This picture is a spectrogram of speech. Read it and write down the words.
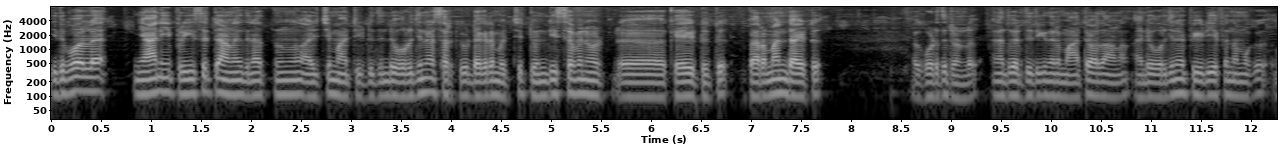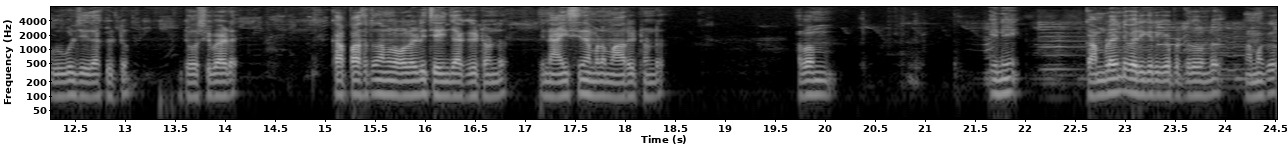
ഇതുപോലെ ഞാൻ ഈ പ്രീസെറ്റാണ് ഇതിനകത്ത് നിന്ന് അഴിച്ചു മാറ്റിയിട്ട് ഇതിന്റെ ഒറിജിനൽ സർക്യൂട്ട് ഡയഗ്രം വെച്ച് ട്വന്റി സെവൻ കെ ഇട്ടിട്ട് പെർമനന്റ് ആയിട്ട് കൊടുത്തിട്ടുണ്ട്. അതിനകത്ത് വരുത്തിയിരിക്കുന്ന ഒരു മാറ്റം അതാണ്. അതിന്റെ ഒറിജിനൽ പി ഡി എഫ് നമുക്ക് ഗൂഗിൾ ചെയ്താൽ കിട്ടും. ടോഷിബയുടെ കപ്പാസിറ്റർ നമ്മൾ ഓൾറെഡി ചേഞ്ച് ആക്കിയിട്ടുണ്ട്. പിന്നെ ഐ സി നമ്മൾ മാറിയിട്ടുണ്ട്. അപ്പം ഇനി കംപ്ലൈന്റ് പരിഹരിക്കപ്പെട്ടതുകൊണ്ട് നമുക്ക്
